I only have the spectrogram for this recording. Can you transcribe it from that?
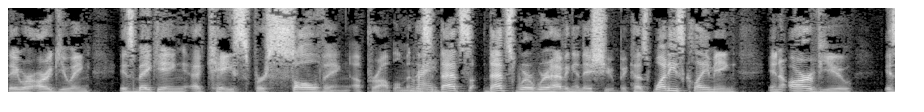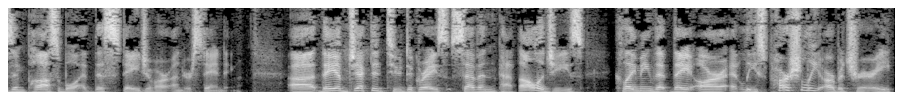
they were arguing, is making a case for solving a problem, and Right. that's that's where we're having an issue because what he's claiming, in our view, is impossible at this stage of our understanding. Uh, they objected to De DeGray's seven pathologies, claiming that they are at least partially arbitrary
